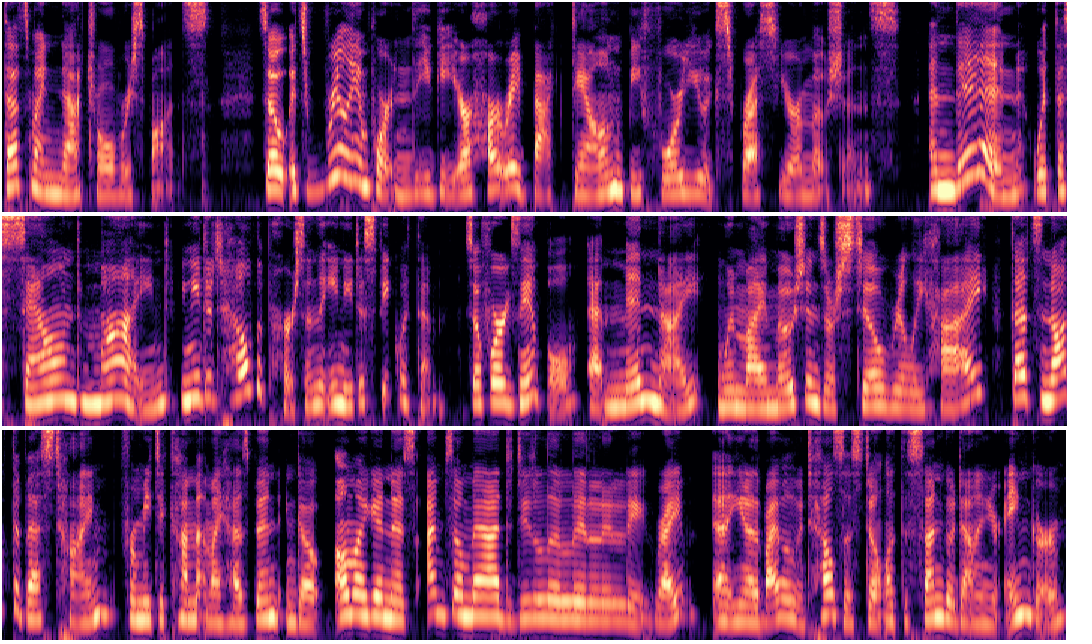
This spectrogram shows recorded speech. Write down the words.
That's my natural response. So it's really important that you get your heart rate back down before you express your emotions. And then, with the sound mind, you need to tell the person that you need to speak with them. So, for example, at midnight, when my emotions are still really high, that's not the best time for me to come at my husband and go, Oh my goodness, I'm so mad, right? Uh, you know, the Bible even tells us don't let the sun go down in your anger.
